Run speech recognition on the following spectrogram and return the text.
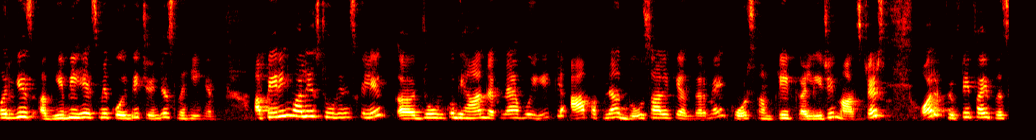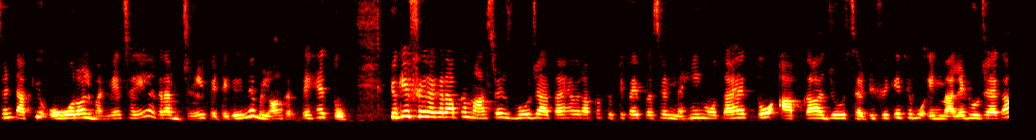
और ये अभी भी है, इसमें कोई भी चेंजेस नहीं है। अपेयरिंग वाले स्टूडेंट्स के लिए जो उनको ध्यान रखना है वो ये कि आप अपना दो साल के अंदर में कोर्स कंप्लीट कर लीजिए मास्टर्स और 55 परसेंट आपकी ओवरऑल बनने चाहिए अगर आप जनरल कैटेगरी में बिलोंग करते हैं तो। क्योंकि फिर अगर आपका मास्टर्स हो जाता है और आपका फिफ्टी नहीं होता है तो आपका जो सर्टिफिकेट है वो इनवैलिड हो जाएगा,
